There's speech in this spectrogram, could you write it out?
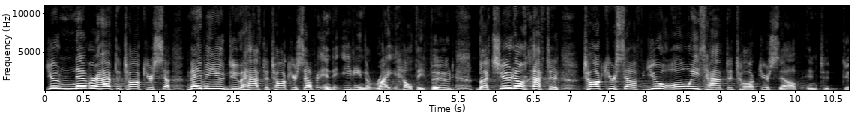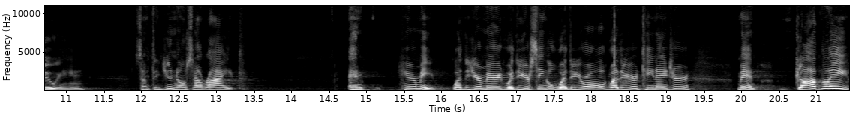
You never have to talk yourself. Maybe you do have to talk yourself into eating the right healthy food, but you don't have to talk yourself. You always have to talk yourself into doing something you know is not right. And hear me, whether you're married, whether you're single, whether you're old, whether you're a teenager, man, godly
